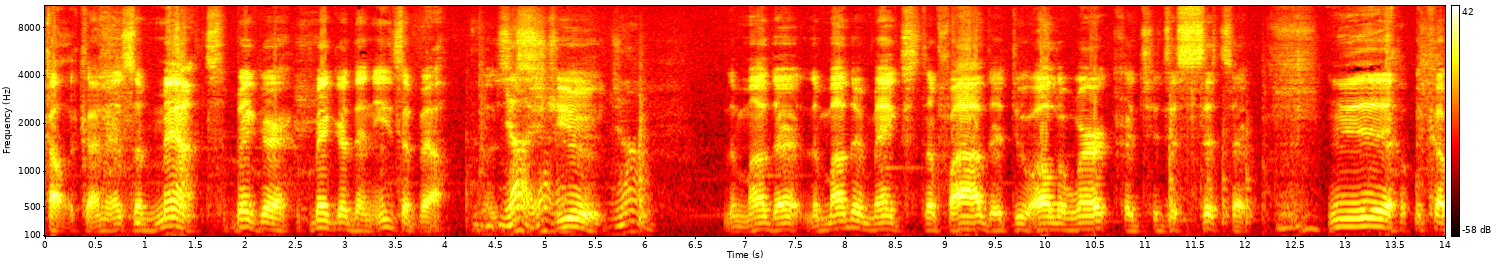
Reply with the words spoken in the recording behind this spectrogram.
pelican is immense, bigger, bigger than Isabel. It's Yeah, just yeah, yeah. huge. Yeah. The mother, the mother makes the father do all the work, and she just sits there. Yeah, like a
